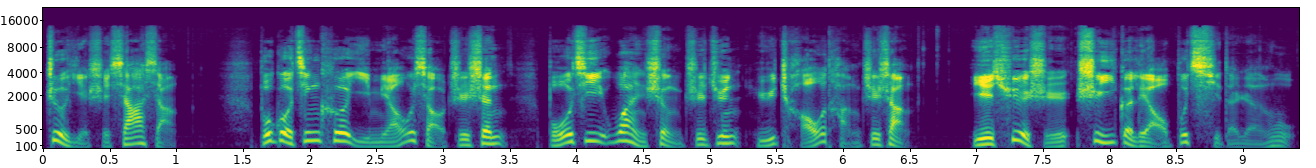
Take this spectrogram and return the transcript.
这也是瞎想。不过，荆轲以渺小之身搏击万圣之君于朝堂之上。也确实是一个了不起的人物。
